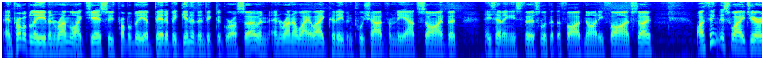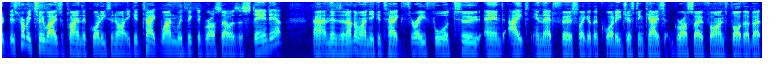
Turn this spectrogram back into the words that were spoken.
and probably even Run Like Jess, who's probably a better beginner than Victor Grosso, and, and Runaway Lake could even push hard from the outside, but he's having his first look at the 595. So I think this way, Jared, there's probably two ways of playing the quaddy tonight. You could take one with Victor Grosso as a standout, uh, and there's another one you could take three, four, two, and eight in that first leg of the quaddy, just in case Grosso finds bother. But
